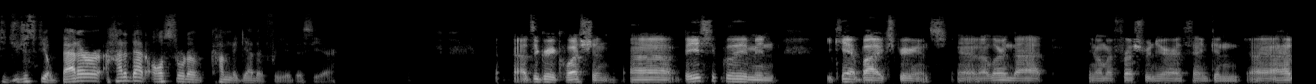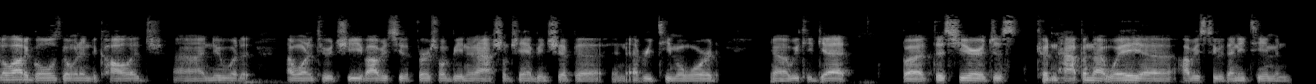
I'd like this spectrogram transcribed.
did you just feel better? How did that all sort of come together for you this year? That's a great question. Uh, basically, I mean, you can't buy experience, and I learned that, you know, my freshman year, I think, and I had a lot of goals going into college. Uh, I knew what I wanted to achieve. Obviously, the first one being a national championship uh, every team award, you know, we could get. But this year it just couldn't happen that way, uh, obviously with any team and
